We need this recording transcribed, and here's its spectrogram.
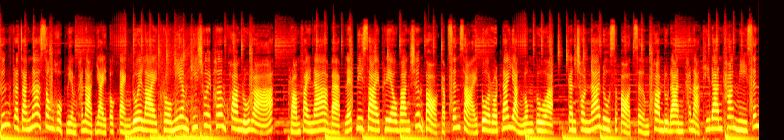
ขึ้นกระจังหน้าทรงหกเหลี่ยมขนาดใหญ่ตกแต่งด้วยลายโครเมียมที่ช่วยเพิ่มความหรูหรา พร้อมไฟหน้าแบบเลดดีไซน์เพรียวบางเชื่อมต่อกับเส้นสายตัวรถได้อย่างลงตัว กันชนหน้าดูสปอร์ตเสริมความดุดันขณะที่ด้านข้างมีเส้น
